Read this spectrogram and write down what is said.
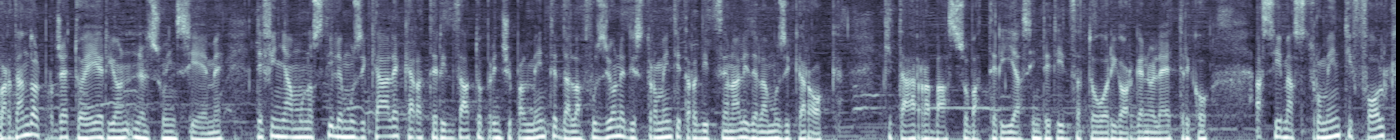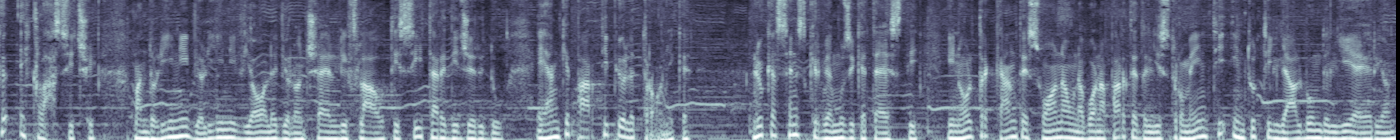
Guardando al progetto Aerion nel suo insieme, definiamo uno stile musicale caratterizzato principalmente dalla fusione di strumenti tradizionali della musica rock, chitarra, basso, batteria, sintetizzatori, organo elettrico, assieme a strumenti folk e classici, mandolini, violini, viole, violoncelli, flauti, sitar e didgeridoo e anche parti più elettroniche. Lucasen scrive musiche e testi, inoltre canta e suona una buona parte degli strumenti in tutti gli album degli Aerion,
